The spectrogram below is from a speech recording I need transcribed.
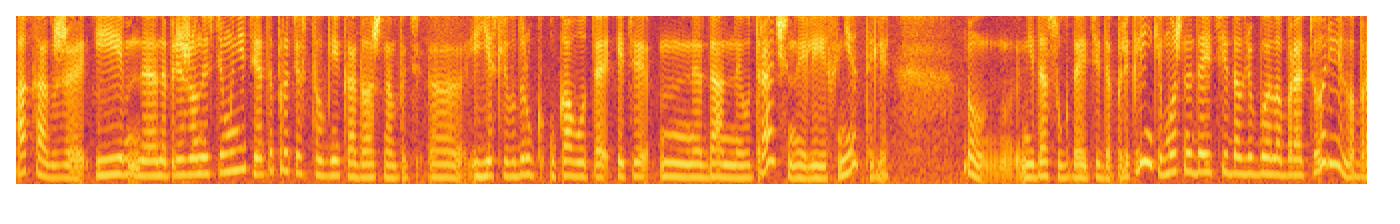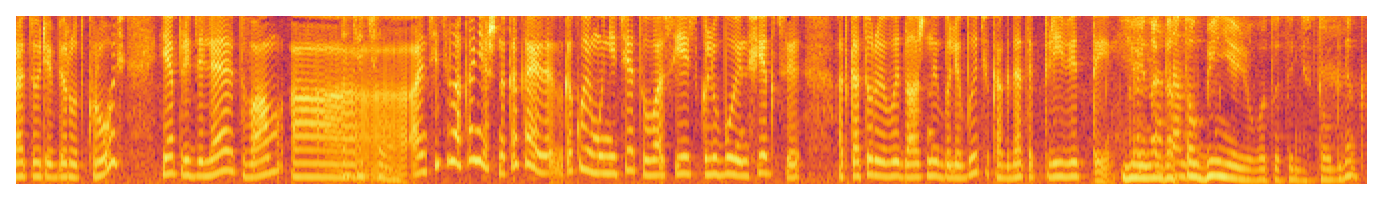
А как же? И э, напряженность иммунитета против столбняка должна быть. Э, и если вдруг у кого-то эти данные утрачены, или их нет, или ну, не досуг дойти до поликлиники, можно дойти до любой лаборатории. Лаборатории берут кровь и определяют вам а, антитела. Антитела, конечно. Какая, какой иммунитет у вас есть к любой инфекции, от которой вы должны были быть когда-то привиты. Я Красота. иногда столбенею, вот это не столбняк.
